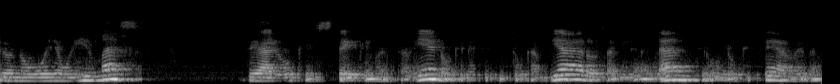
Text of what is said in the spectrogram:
pero no voy a huir más de algo que sé que no está bien o que necesito cambiar o salir adelante o lo que sea, ¿verdad?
